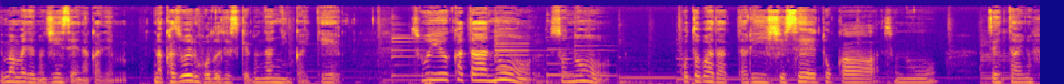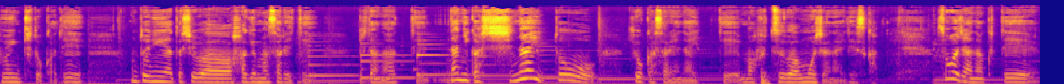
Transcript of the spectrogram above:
今までの人生の中で、まあ、数えるほどですけど何人かいてそういう方のその言葉だったり姿勢とかその全体の雰囲気とかで本当に私は励まされてきたなって何かしないと評価されないって、まあ、普通は思うじゃないですか。そうじゃなくて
